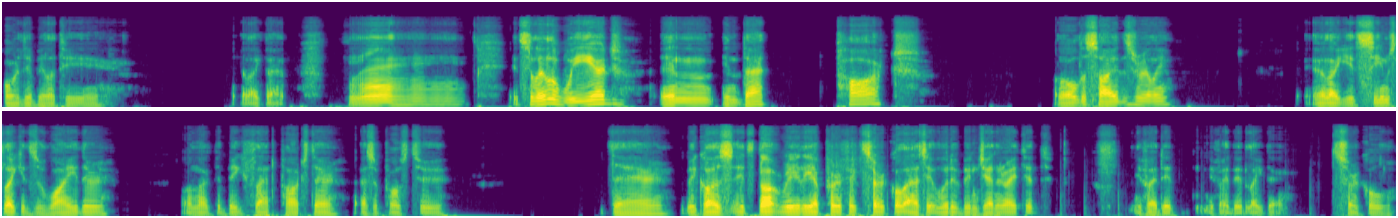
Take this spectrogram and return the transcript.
Or the ability I like that. Mm, it's a little weird in in that part on all the sides really. And like it seems like it's wider on like the big flat parts there as opposed to there because it's not really a perfect circle as it would have been generated if I did if I did like the circle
